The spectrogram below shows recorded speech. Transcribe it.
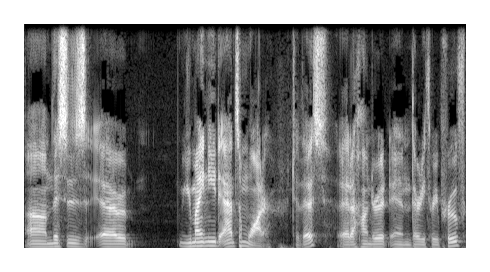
Um, this is, uh, you might need to add some water to this at 133 proof.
